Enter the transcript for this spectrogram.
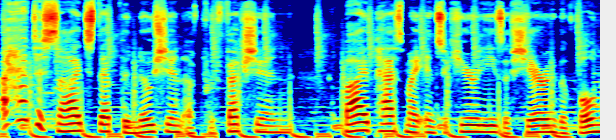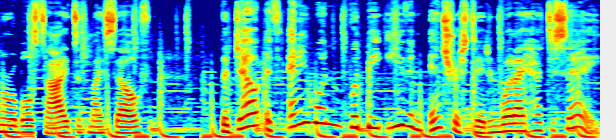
I had to sidestep the notion of perfection, bypass my insecurities of sharing the vulnerable sides of myself, the doubt if anyone would be even interested in what I had to say.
